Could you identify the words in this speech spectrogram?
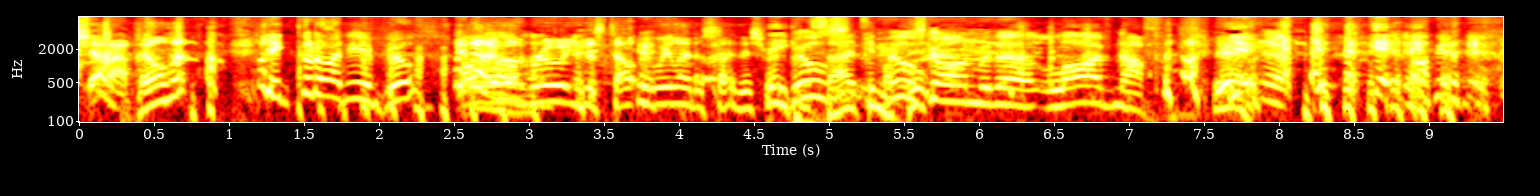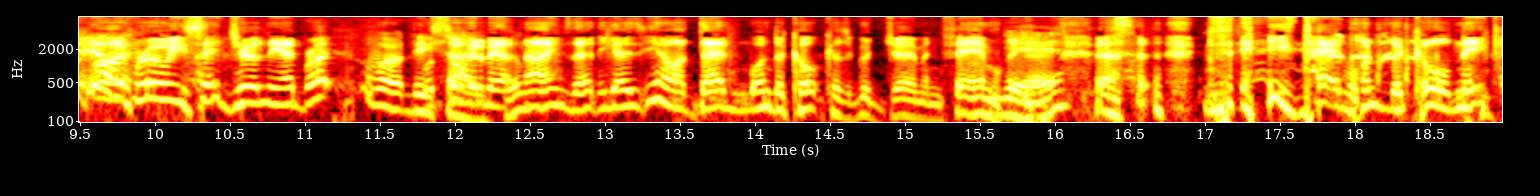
Shut up, Helmet. Yeah, good idea, Bill. You know what oh, Roo just told me? We let us say this, Roo. He can Bill's, say it's in my gone with a live nuff. Yeah. You know what Roo said during the ad break? What did he We're talking about names that, he goes, you know what, Dad wanted to call, because a good German family. Yeah. His dad wanted to call Nick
